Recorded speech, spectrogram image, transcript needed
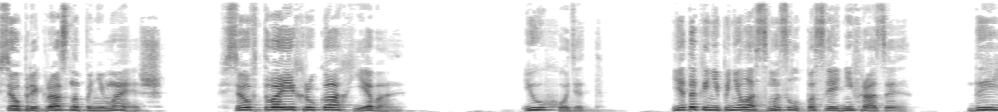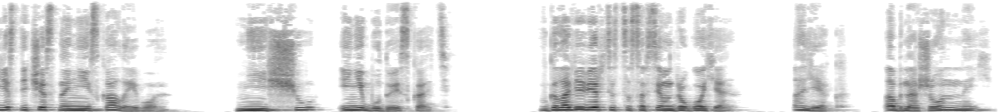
все прекрасно понимаешь. Все в твоих руках, Ева. И уходит. Я так и не поняла смысл последней фразы. Да и, если честно, не искала его. Не ищу и не буду искать. В голове вертится совсем другое. Олег. Обнаженный,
